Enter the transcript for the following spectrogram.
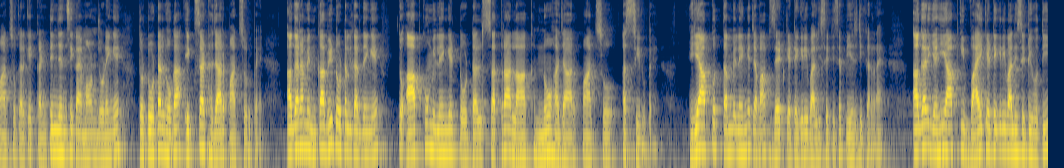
पाँच सौ करके कंटिजेंसी का अमाउंट जोड़ेंगे तो टोटल होगा इकसठ हज़ार पाँच सौ रुपये अगर हम इनका भी टोटल कर देंगे तो आपको मिलेंगे टोटल सत्रह लाख नौ हज़ार पाँच सौ अस्सी रुपये ये आपको तब मिलेंगे जब आप जेड कैटेगरी वाली सिटी से पीएचडी कर रहे हैं। अगर यही आपकी वाई कैटेगरी वाली सिटी होती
